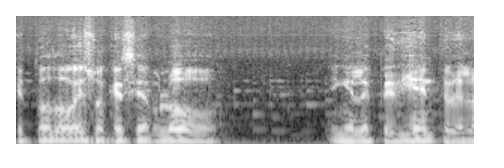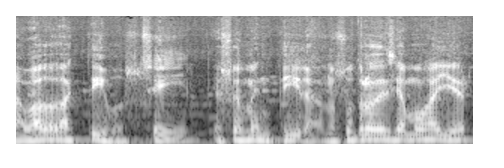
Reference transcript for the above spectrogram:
que todo eso que se habló en el expediente del lavado de activos, sí. eso es mentira. Nosotros decíamos ayer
